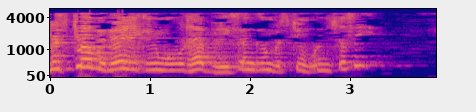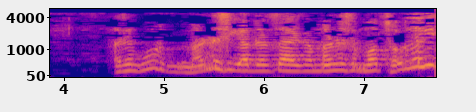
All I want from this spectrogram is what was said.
मृत्यु विदेश की मूड है, भीषण की मृत्यु मुंशी अरे मूड मरने से क्या डरता है कि मरने से मौत छोड़ देगी।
